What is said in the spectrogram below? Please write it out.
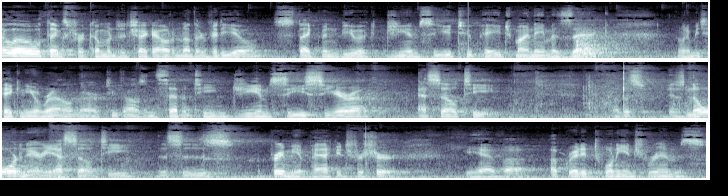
Hello, thanks for coming to check out another video. Stykemain Buick GMC YouTube page. My name is Zach. I'm going to be taking you around our 2017 GMC Sierra SLT. Now this is no ordinary SLT. This is a premium package for sure. We have uh, upgraded 20 inch rims.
